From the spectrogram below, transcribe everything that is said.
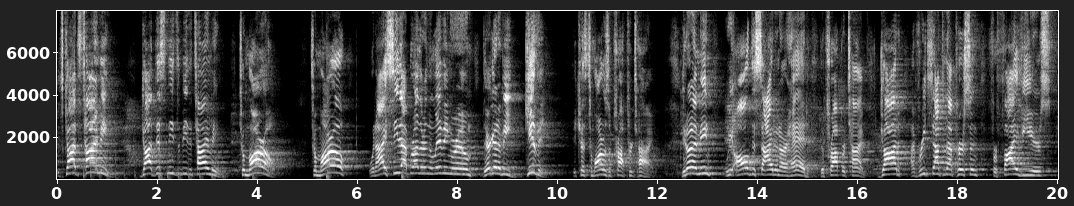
It's God's timing. God, this needs to be the timing. Tomorrow. Tomorrow, when I see that brother in the living room, they're going to be giving because tomorrow's a proper time. You know what I mean? We all decide in our head the proper time. God, I've reached out to that person for five years,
